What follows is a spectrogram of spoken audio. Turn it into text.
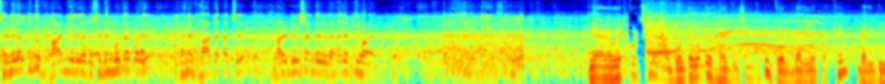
সেনেগাল কিন্তু ভার নিয়েছে। দেখো সেকেন্ড গোলটার পরে এখানে ভার দেখাচ্ছে। ভারের ডিসিশন দেবে দেখা যাক কি হয়। প্লেয়াররা ওয়েট করছে আর বলতে বলতে ভারের ডিসিশন কিন্তু গোল। ব্রাজিলের পক্ষে ব্রাজিল দুই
